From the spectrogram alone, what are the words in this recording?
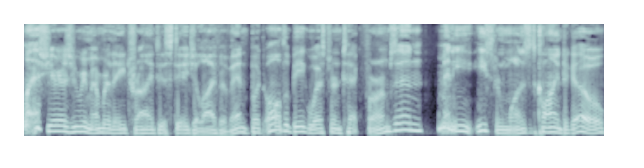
Last year, as you remember, they tried to stage a live event, but all the big Western tech firms and many Eastern ones declined to go,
